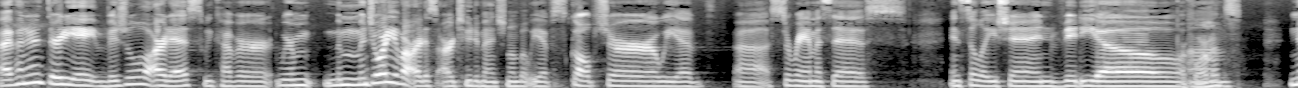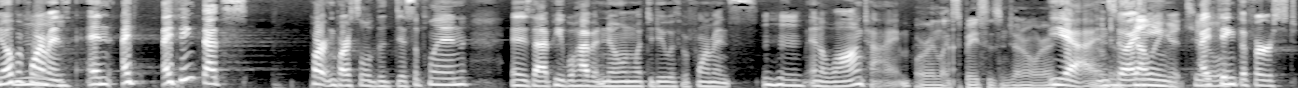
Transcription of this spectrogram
538 visual artists. We cover. We're the majority of our artists are two dimensional, but we have sculpture, we have uh, ceramicists, installation, video, um, Performance? no performance, and I I think that's part and parcel of the discipline is that people haven't known what to do with performance in a long time. or in like spaces in general, right? Yeah, and so I selling mean, it, too. I think the first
